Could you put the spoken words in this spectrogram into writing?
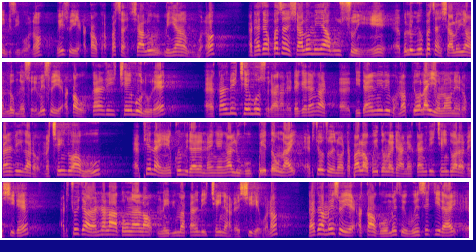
နေပါစေပေါ့နော်မိတ်ဆွေရဲ့အကောက်ကပတ်စံရှာလို့မရတော့ဘူးပေါ့နော်အဲဒါကြောင့်ပတ်စံရှာလို့မရဘူးဆိုရင်အဲဘယ်လိုမျိုးပတ်စံရှာလို့ရအောင်လုပ်မလဲဆိုရင်မိတ်ဆွေရဲ့အကောက်ကို country change ဖို့လိုတယ်အဲ country change ဖို့ဆိုတာကလည်းတကယ်တမ်းကအဲဒီတိုင်းလေးလေးပေါ့နော်ပြောလိုက်ရုံလောက်နဲ့တော့ country ကတော့မချင်းသွားဘူး အဲဖြစ်နိုင်ရင်ခွင့်ပြုထားတဲ့နိုင်ငံကလူကိုပေးသုံးလိုက်အဲတချို့ဆိုရင်တော့တစ်ပတ်လောက်ပေးသုံးလိုက်တာနဲ့ country change သွားတာလည်းရှိတယ်အဲတချို့ကျတော့2လ3လလောက်နေပြီးမှ country change တာလည်းရှိတယ်ပေါ့နော်ဒါကြောင့်မိတ်ဆွေရဲ့အကောက်ကိုမိတ်ဆွေဝင်စစ်ကြည့်လိုက်အဲ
